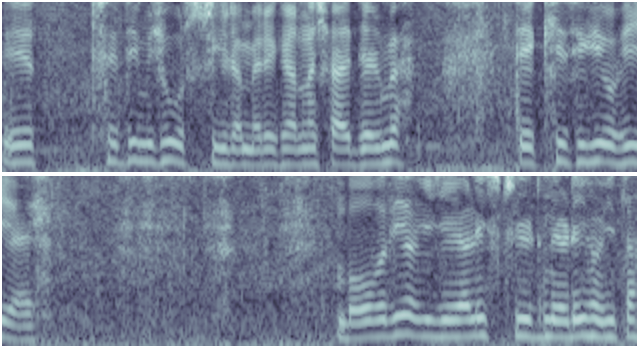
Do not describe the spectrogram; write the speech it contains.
ਇਹ ਇੱਥੇ ਦੀ ਮਸ਼ਹੂਰ ਸਟਰੀਟ ਆ ਮੇਰੇ ਖਿਆਲ ਨਾਲ, ਸ਼ਾਇਦ ਜਿਹੜੀ ਮੈਂ ਦੇਖੀ ਸੀਗੀ ਉਹੀ ਹੈ ਇਹ। ਬਹੁਤ ਵਧੀਆ ਜੇ ਵਾਲੀ ਸਟਰੀਟ ਨੇੜੇ ਹੀ ਹੋਈ ਤਾਂ।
